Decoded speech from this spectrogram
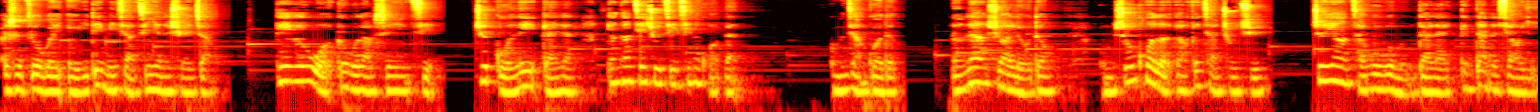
而是作为有一定冥想经验的学长，可以和我跟吴老师一起。去鼓励感染刚刚接触静心的伙伴。我们讲过的，能量需要流动，我们收获了要分享出去，这样才会为我们带来更大的效益。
